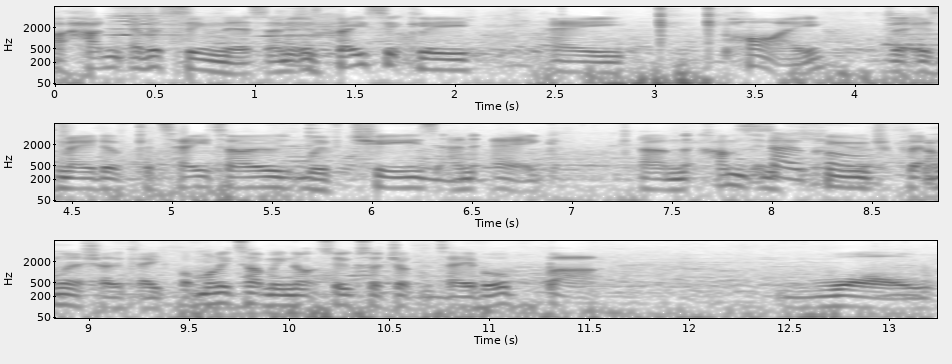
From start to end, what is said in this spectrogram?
I hadn't ever seen this. And it is basically a pie that is made of potato with cheese and egg. Um, that comes in a cool. huge plate. I'm going to show the plate, but Molly told me not to because I jogged the table. But whoa,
